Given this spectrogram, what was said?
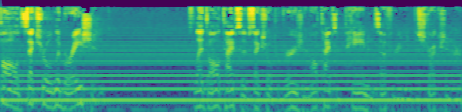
called sexual liberation. It's led to all types of sexual perversion, all types of pain and suffering and destruction in our.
